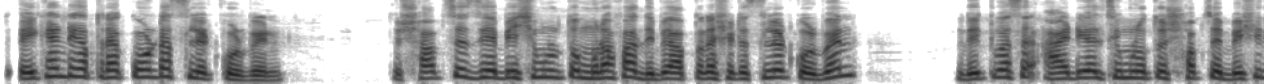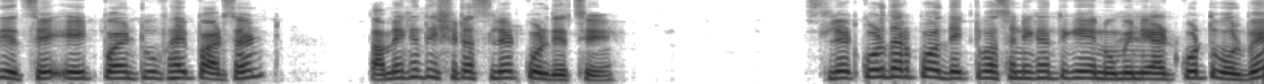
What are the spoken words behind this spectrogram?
তো এইখান থেকে আপনারা কোনটা সিলেক্ট করবেন? তো সবচেয়ে যে বেশি মূলত মুনাফা দেবে, আপনারা সেটা সিলেক্ট করবেন। দেখতে পাচ্ছেন আইডিএলসি মূলত সবচেয়ে বেশি দিচ্ছে eight point two five percent তো আমি এখান থেকে সেটা সিলেক্ট করে দিচ্ছি। সিলেক্ট করে দেওয়ার পর দেখতে পাচ্ছেন এখান থেকে নমিনি অ্যাড করতে বলবে।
